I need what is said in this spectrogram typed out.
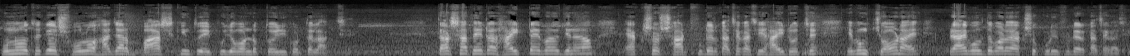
পনেরো থেকে ষোলো হাজার বাঁশ কিন্তু এই পুজো মণ্ডপ তৈরি করতে লাগছে। তার সাথে এটার হাইটটা এবারও জেনে নাও, একশো ষাট ফুটের কাছাকাছি হাইট হচ্ছে এবং চওড়ায় প্রায় বলতে পারো একশো কুড়ি ফুটের কাছাকাছি।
